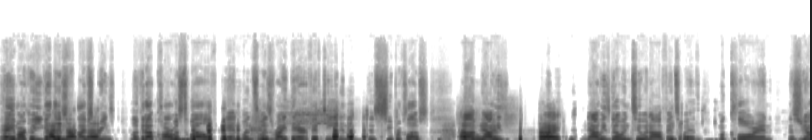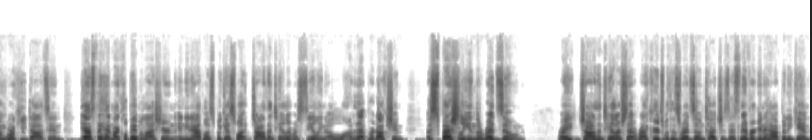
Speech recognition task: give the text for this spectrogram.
Hey, Marco, you got did those not- five that- screens. Look it up. Carr was twelve, and Wentz was right there at fifteen, and it is super close. I Um, believe now you. he's All right. now he's going to an offense with McLaurin, this young rookie Dotson. Yes, they had Michael Pittman last year in Indianapolis, but guess what? Jonathan Taylor was stealing a lot of that production, especially in the red zone. Right? Jonathan Taylor set records with his red zone touches. That's never going to happen again.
